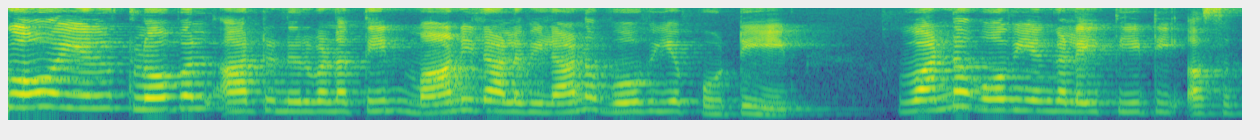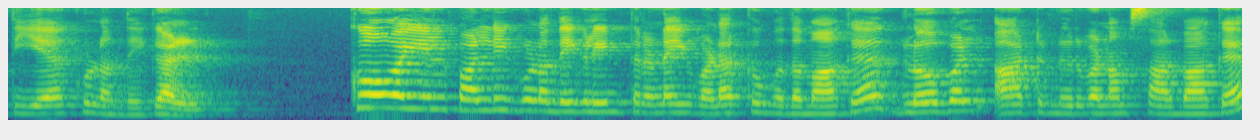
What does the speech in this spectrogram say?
கோவையில் குளோபல் ஆர்ட் நிறுவனத்தின் மாநில அளவிலான ஓவியப் போட்டி. வண்ண ஓவியங்களை தீட்டி அசத்திய குழந்தைகள். கோவையில் பள்ளி குழந்தைகளின் திறனை வளர்க்கும் விதமாக குளோபல் ஆர்ட் நிறுவனம் சார்பாக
